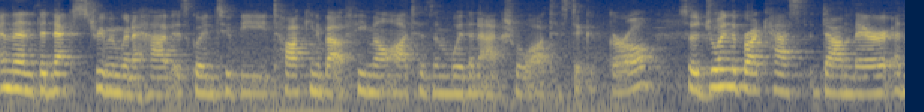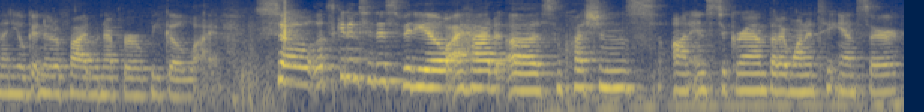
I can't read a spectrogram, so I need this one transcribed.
And then the next stream I'm gonna have is going to be talking about female autism with an actual autistic girl. So join the broadcast down there and then you'll get notified whenever we go live. So let's get into this video. I had uh, some questions on Instagram that I wanted to answer.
